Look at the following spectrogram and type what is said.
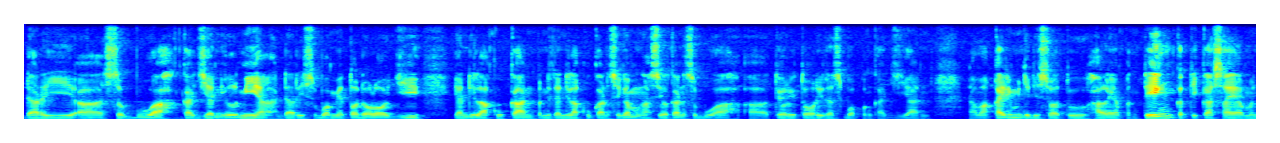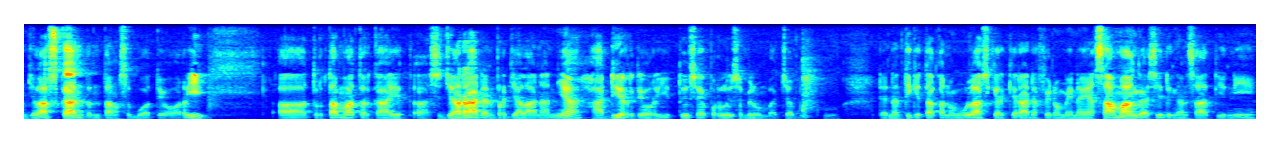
dari uh, sebuah kajian ilmiah, dari sebuah metodologi yang dilakukan, penelitian dilakukan sehingga menghasilkan sebuah uh, teori-teori dan sebuah pengkajian. Nah, maka ini menjadi suatu hal yang penting ketika saya menjelaskan tentang sebuah teori uh, terutama terkait uh, sejarah dan perjalanannya, hadir teori itu saya perlu sambil membaca buku. Dan nanti kita akan mengulas kira-kira ada fenomena yang sama nggak sih dengan saat ini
